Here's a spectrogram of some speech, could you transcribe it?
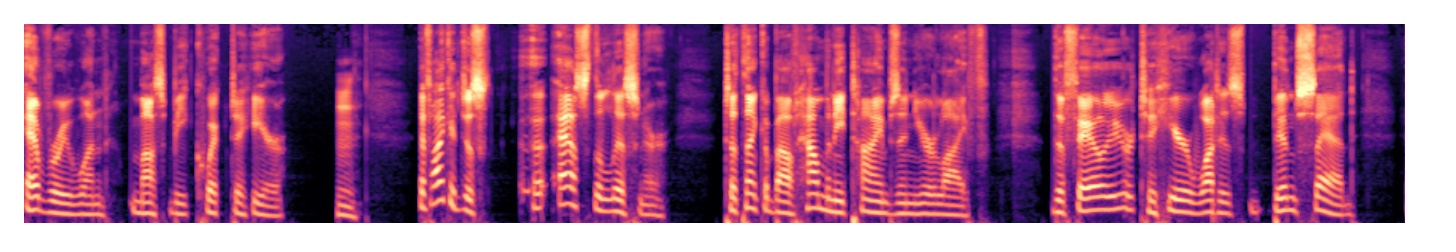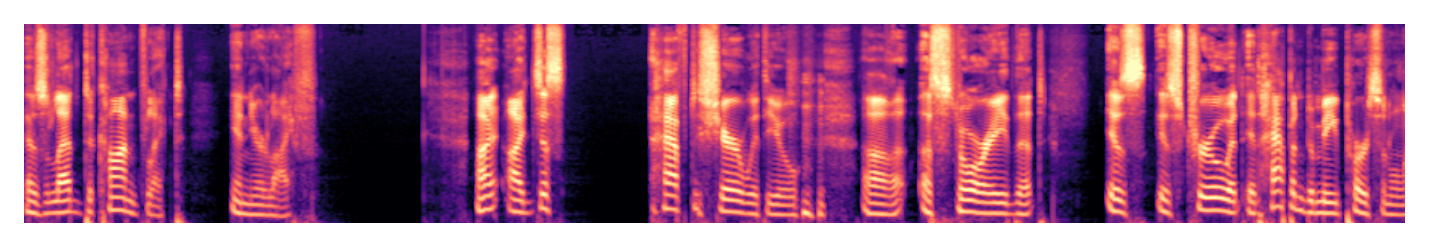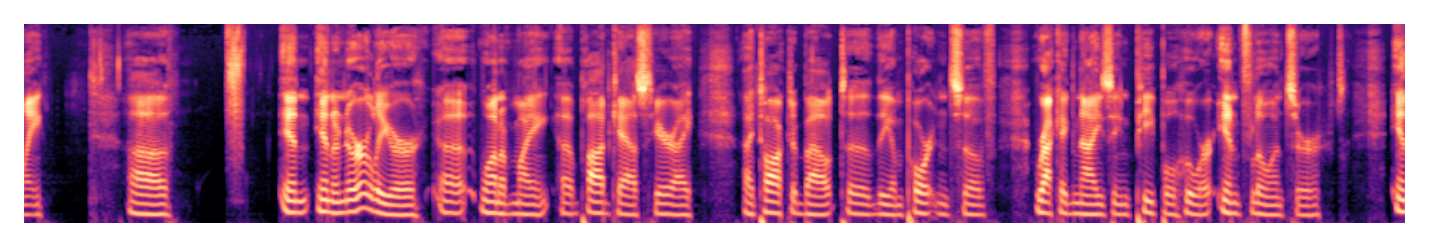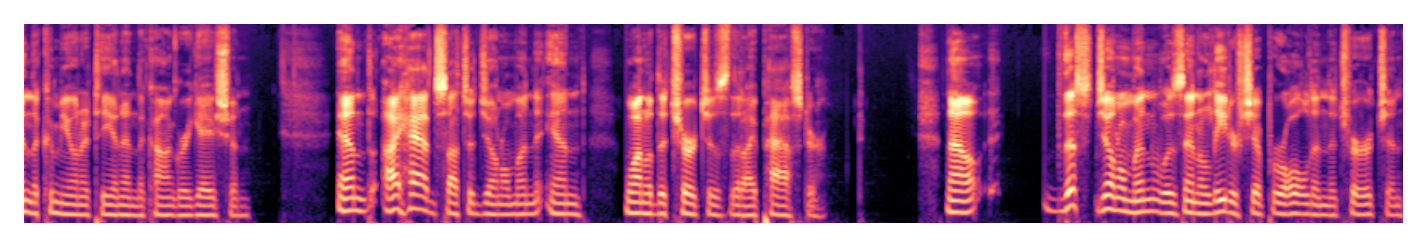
Everyone must be quick to hear. Hmm. If I could just uh, ask the listener to think about how many times in your life the failure to hear what has been said has led to conflict in your life. I I just have to share with you uh, a story that is is true. It it happened to me personally. Uh, in in an earlier uh, one of my uh, podcasts here, I I talked about uh, the importance of recognizing people who are influencers in the community and in the congregation. And I had such a gentleman in one of the churches that I pastor. Now, this gentleman was in a leadership role in the church, and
